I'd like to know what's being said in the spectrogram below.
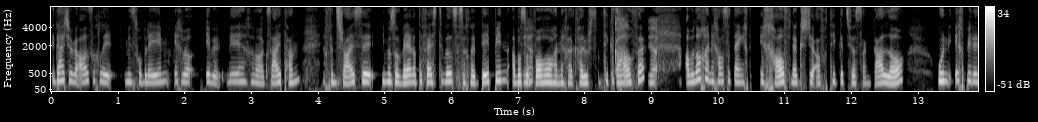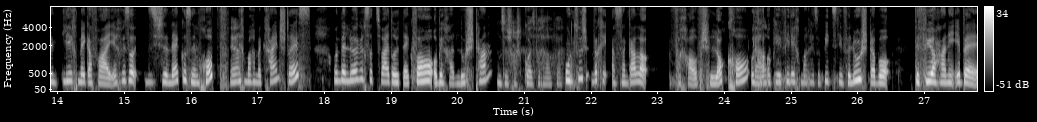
das ist eben auch so ein bisschen mein Problem. Ich will, eben, wie ich mal gesagt habe, ich finde es scheiße, immer so während der Festivals, dass ich nicht dort bin, aber so Ja. vorher habe ich halt keine Lust zum Ticket zu kaufen. Ja. Aber nachher habe ich auch so gedacht, ich kaufe nächstes Jahr einfach Tickets für St. Gallen Und ich bin dann gleich mega frei. Ich will so, das ist dann weg aus meinem Kopf. Ja. Ich mache mir keinen Stress. Und dann schaue ich so zwei, drei Tage vor, ob ich halt Lust habe. Und sonst kannst du gut verkaufen. Und sonst wirklich, also St. Gallen verkaufst du locker. Und kann, okay, vielleicht mache ich so ein bisschen Verlust, aber dafür habe ich eben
